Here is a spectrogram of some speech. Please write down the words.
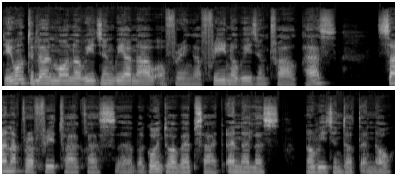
Do you want to learn more Norwegian? We are now offering a free Norwegian trial class. Sign up for a free trial class uh, by going to our website, nlsnorwegian.no,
